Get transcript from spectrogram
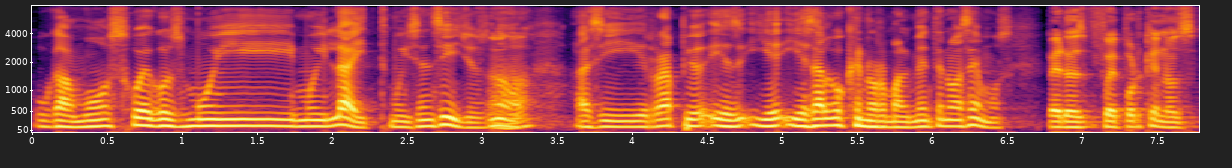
jugamos juegos muy, muy light, muy sencillos, ¿no? Así rápido, y es, y es, algo que normalmente no hacemos. Pero fue porque nos,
